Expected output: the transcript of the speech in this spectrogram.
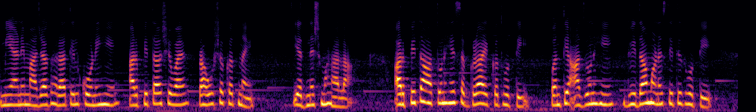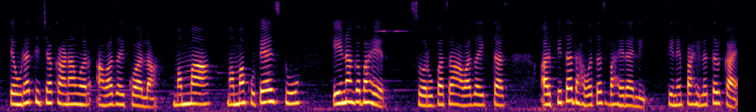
मी आणि माझ्या घरातील कोणीही अर्पिताशिवाय राहू शकत नाही. यज्ञेश म्हणाला अर्पिता आतून हे सगळं ऐकत होती पण ती अजूनही द्विधा मनस्थितीत होती. तेवढ्यात तिच्या कानावर आवाज ऐकू आला मम्मा मम्मा कुठे आहेस तू? ये ना ग बाहेर. स्वरूपाचा आवाज ऐकताच अर्पिता धावतच बाहेर आली. तिने पाहिलं तर काय?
